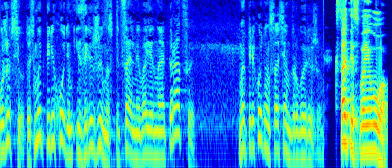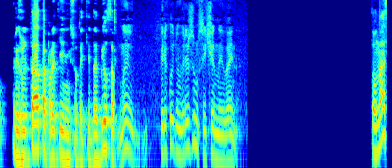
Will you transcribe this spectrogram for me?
Уже все. То есть мы переходим из режима специальной военной операции, мы переходим в совсем другой режим. Кстати, своего результата противник все-таки добился. Мы переходим в режим священной войны. У нас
